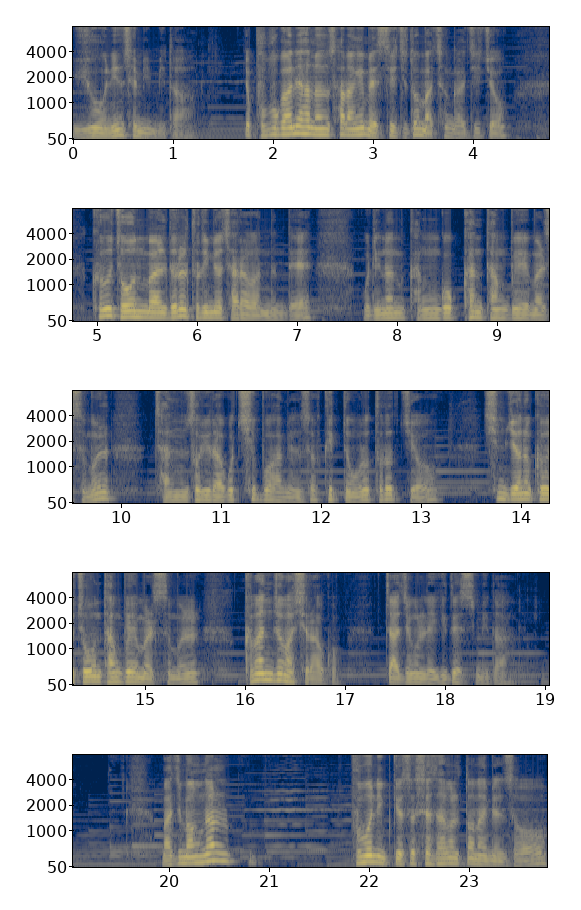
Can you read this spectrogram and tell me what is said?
유언인 셈입니다. 부부간에 하는 사랑의 메시지도 마찬가지죠. 그 좋은 말들을 들으며 자라왔는데 우리는 간곡한 당부의 말씀을 잔소리라고 치부하면서 귓등으로 들었죠. 심지어는 그 좋은 당부의 말씀을 그만 좀 하시라고 짜증을 내기도 했습니다. 마지막 날 부모님께서 세상을 떠나면서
